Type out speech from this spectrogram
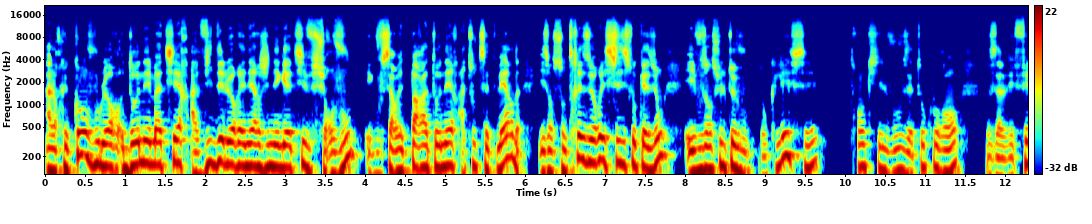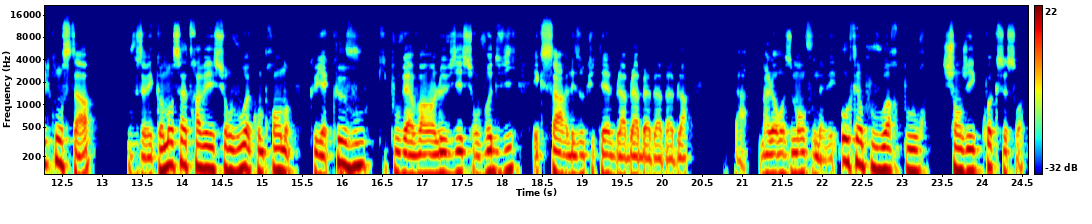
Alors que quand vous leur donnez matière à vider leur énergie négative sur vous, et que vous servez de paratonnerre à toute cette merde, ils en sont très heureux, ils saisissent l'occasion, et ils vous insultent vous. Donc laissez tranquille, vous, vous êtes au courant, vous avez fait le constat, vous avez commencé à travailler sur vous, à comprendre qu'il n'y a que vous qui pouvez avoir un levier sur votre vie, et que ça, les OQTF, blablabla, bla, bla, bla, bah, malheureusement, vous n'avez aucun pouvoir pour changer quoi que ce soit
